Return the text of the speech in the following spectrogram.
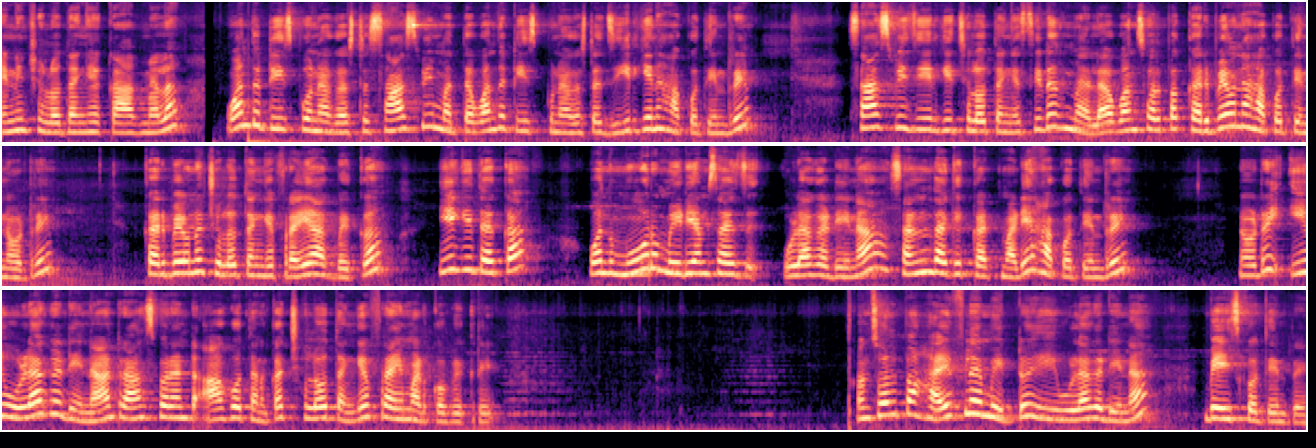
ಎಣ್ಣೆ ಚಲೋ ತಂಗೆ ಕಾದ್ಮೇಲೆ ಒಂದು ಟೀ ಸ್ಪೂನ್ ಆಗಷ್ಟು ಸಾಸಿವೆ ಮತ್ತು ಒಂದು ಟೀ ಸ್ಪೂನ್ ಆಗಷ್ಟು ಜೀರಿಗೆನ ಹಾಕೋತೀನಿ ರೀ. ಸಾಸಿವೆ, ಜೀರಿಗೆ ಚಲೋ ತಂಗೆ ಮೇಲೆ ಒಂದು ಸ್ವಲ್ಪ ಕರಿಬೇವನ್ನ ಹಾಕೋತೀನಿ ನೋಡಿರಿ. ಕರಿಬೇವನ್ನ ಚಲೋ ತಂಗೆ ಫ್ರೈ ಆಗಬೇಕು. ಈಗ ಒಂದು ಮೂರು ಮೀಡಿಯಮ್ ಸೈಜ್ ಉಳ್ಳಾಗಡ್ಡಿನ ಸಣ್ಣದಾಗಿ ಕಟ್ ಮಾಡಿ ಹಾಕೋತೀನಿ ರೀ ನೋಡಿರಿ, ಈ ಉಳ್ಳಾಗಡ್ಡಿನ ಟ್ರಾನ್ಸ್ಪರೆಂಟ್ ಆಗೋ ತನಕ ಚಲೋ ತಂಗೆ ಫ್ರೈ ಮಾಡ್ಕೋಬೇಕ್ರಿ. ಒಂದು ಸ್ವಲ್ಪ ಹೈ ಫ್ಲೇಮ್ ಇಟ್ಟು ಈ ಉಳ್ಳಾಗಡ್ಡಿನ ಬೇಯಿಸ್ಕೊತೀನಿ ರೀ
